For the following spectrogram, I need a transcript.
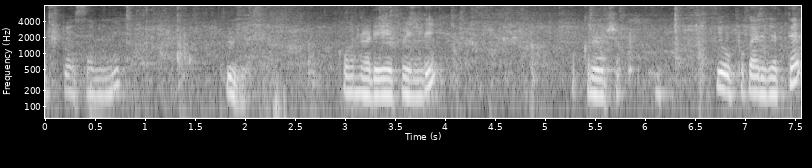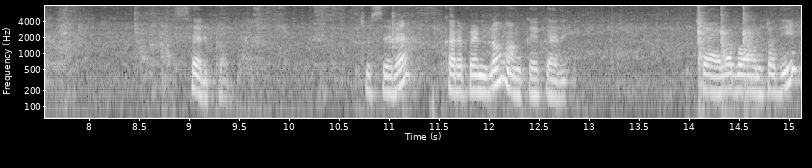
ఉప్పు వేసానండి. కూర రెడీ అయిపోయింది. ఒక్క నిమిషం. ఈ ఉప్పు కరిగితే సరిపోద్ది. చూసారా? కరపెండలో వంకాయ కర్రీ. చాలా బాగుంటుంది.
